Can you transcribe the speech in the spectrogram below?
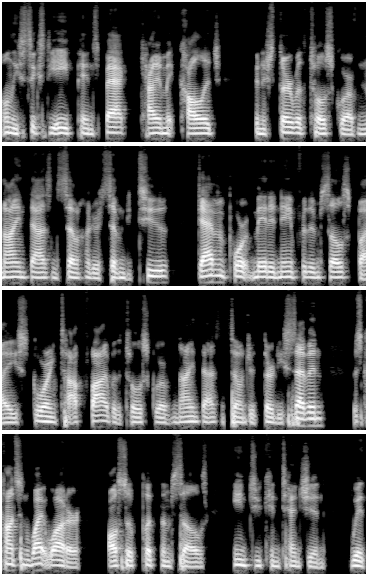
only 68 pins back. Calumet College finished third with a total score of 9,772. Davenport made a name for themselves by scoring top five with a total score of 9,737. Wisconsin Whitewater also put themselves into contention with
